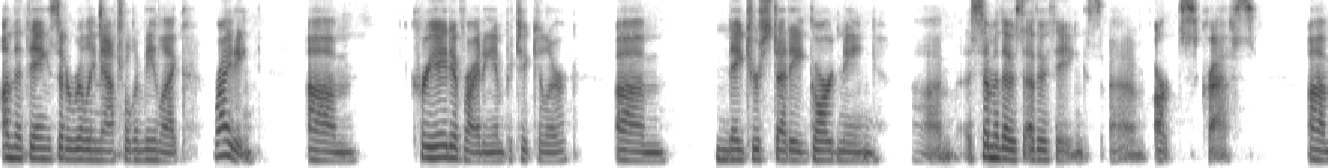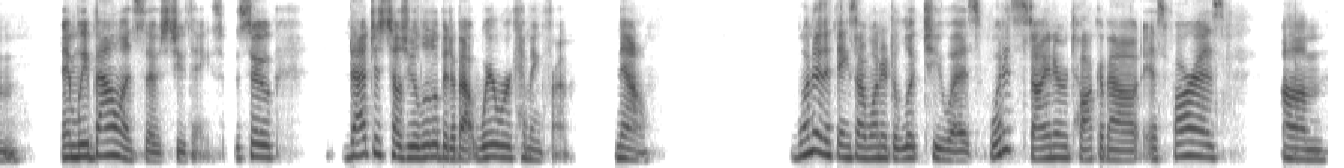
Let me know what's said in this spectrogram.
on the things that are really natural to me, like writing, um, creative writing in particular, um, nature study, gardening, um, some of those other things, um, arts, crafts. Um, and we balance those two things. So that just tells you a little bit about where we're coming from. Now, one of the things I wanted to look to was what did Steiner talk about as far as um,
